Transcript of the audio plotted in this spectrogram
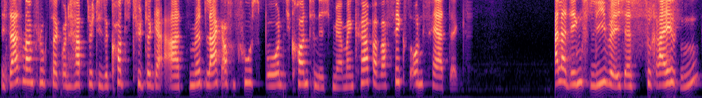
Ich saß mal im Flugzeug und habe durch diese Kotztüte geatmet, lag auf dem Fußboden, ich konnte nicht mehr. Mein Körper war fix und fertig. Allerdings liebe ich es zu reisen,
